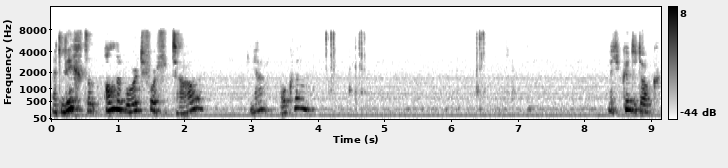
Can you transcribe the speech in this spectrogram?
Het licht, een ander woord voor vertrouwen. Ja, ook wel. Maar je kunt het ook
